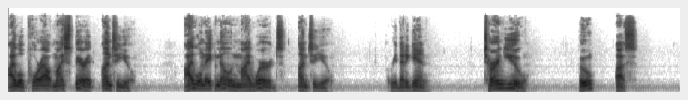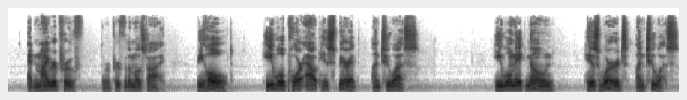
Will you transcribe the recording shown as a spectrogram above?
I will pour out my spirit unto you. I will make known my words unto you. I'll read that again. Turn you, who? Us, at my reproof the reproof of the Most High. Behold, he will pour out his Spirit unto us. He will make known his words unto us.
